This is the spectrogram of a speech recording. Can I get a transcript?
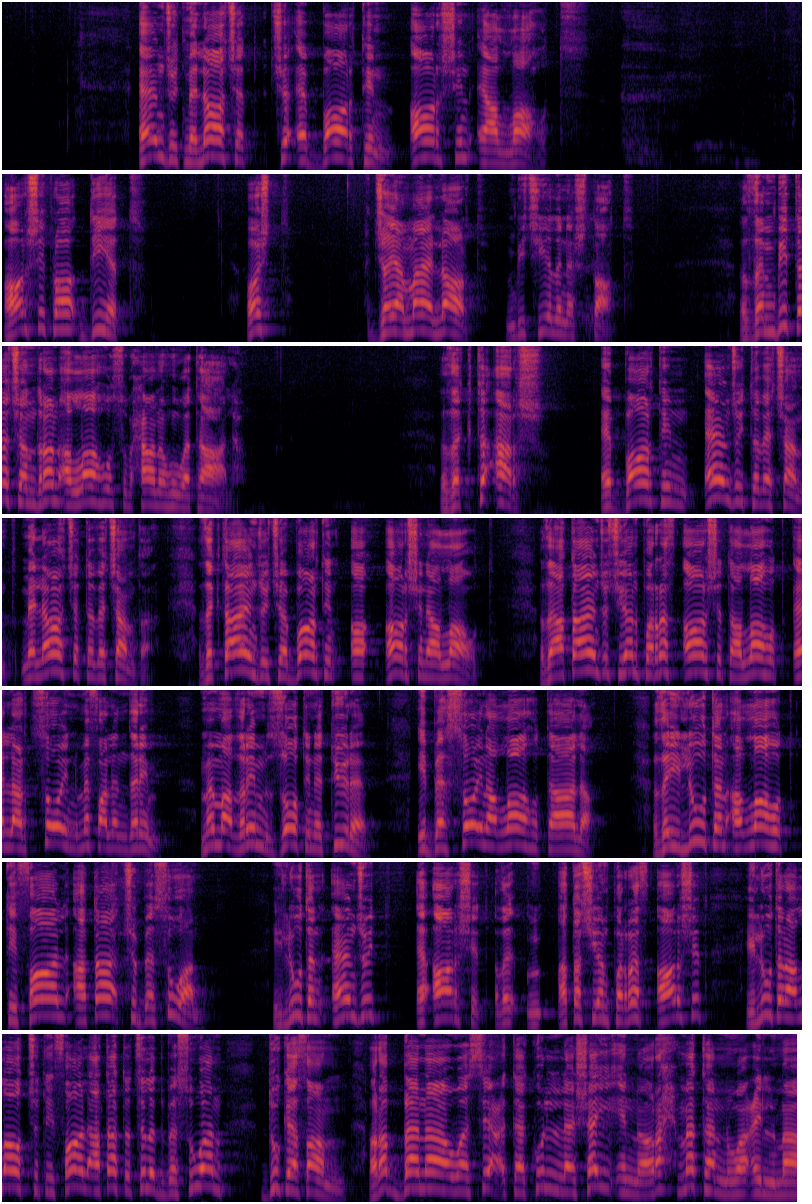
Engjujt melaqet që e bartin Arshin e Allahut. Arshi pra dihet është gjëja ma e lartë mbi qiellin e shtatë. Dhe mbi të qëndron Allahu subhanahu wa taala. Dhe këtë arsh e bartin engjëj të veçantë, melaqe të veçanta. Dhe këta engjëj që e bartin arshin e Allahut, Dhe ata engjëj që janë përreth Arshit të Allahut e lartësojnë me falënderim, me madhërim Zotin e tyre, i besojnë Allahut Teala dhe i luten Allahut t'i falë ata që besuan, i luten engjujt e Arshit dhe ata që janë përreth Arshit i luten Allahut që t'i falë ata të cilët besuan, duke thanë, Rabbena wasi'te kulle shej'in rahmeten wa ilma.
